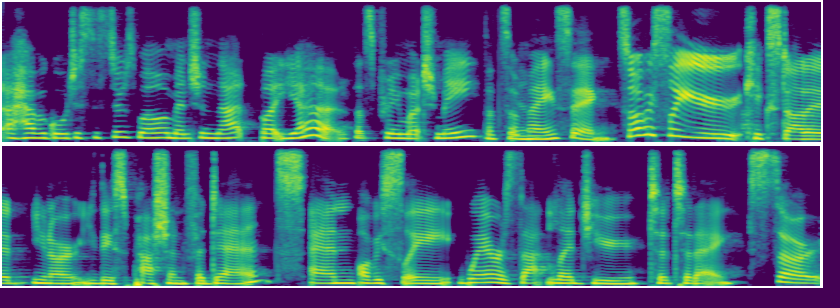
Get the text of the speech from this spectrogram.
I have a gorgeous sister as well. I mentioned that. But yeah, that's pretty much me. That's amazing. So obviously you kickstarted, you know, this passion for dance and obviously where has that led you to today? So,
